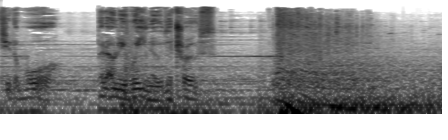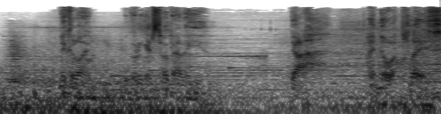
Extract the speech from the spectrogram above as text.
Created a war, but only we knew the truth. Nikolai, we've gotta get Soap out of here. Ah, I know a place.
